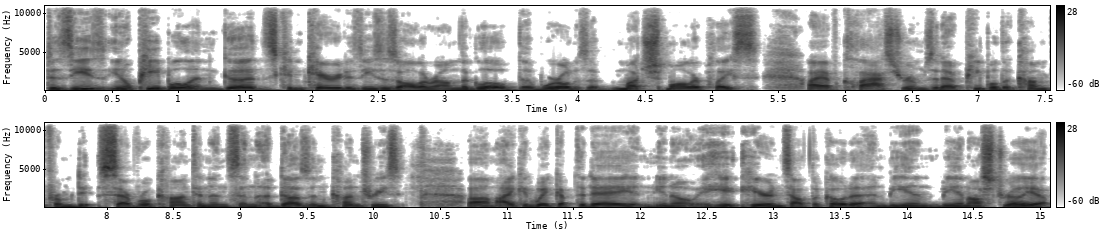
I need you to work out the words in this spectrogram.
disease, you know, people and goods can carry diseases all around the globe. The world is a much smaller place. I have classrooms that have people that come from several continents and a dozen countries. Um, I could wake up today and you know he, here in South Dakota and be in be in Australia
